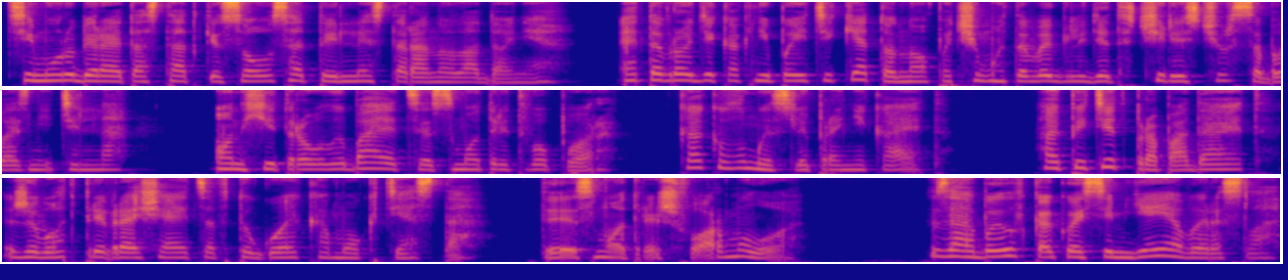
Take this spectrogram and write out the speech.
Тимур убирает остатки соуса тыльной стороной ладони. Это вроде как не по этикету, но почему-то выглядит чересчур соблазнительно. Он хитро улыбается и смотрит в упор. Как в мысли проникает. Аппетит пропадает, живот превращается в тугой комок теста. «Ты смотришь формулу?» Забыл, в какой семье я выросла.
